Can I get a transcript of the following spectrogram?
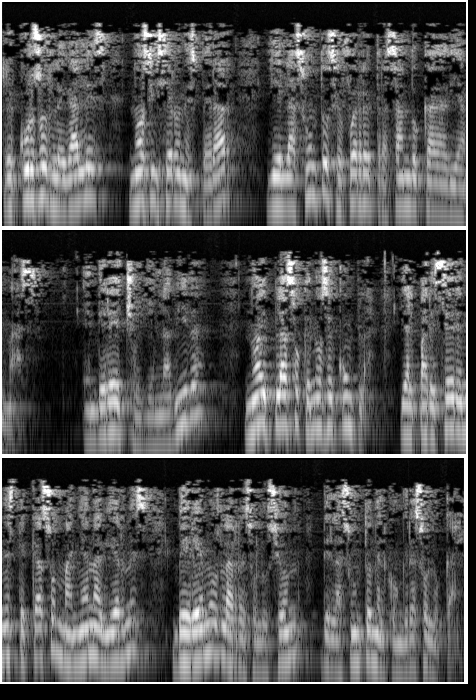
Recursos legales no se hicieron esperar y el asunto se fue retrasando cada día más. En derecho y en la vida no hay plazo que no se cumpla y al parecer en este caso mañana viernes veremos la resolución del asunto en el Congreso local.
